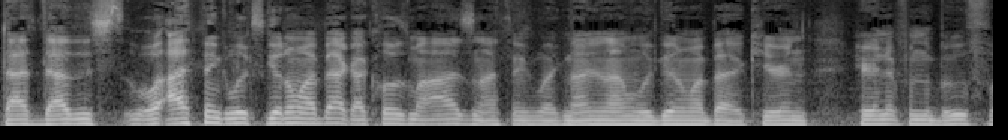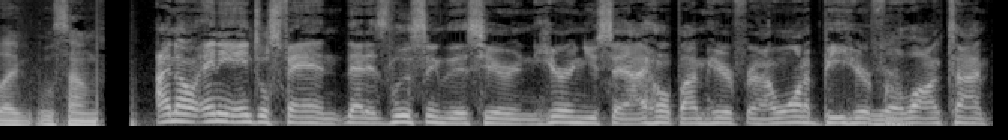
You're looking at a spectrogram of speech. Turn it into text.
that. That is what I think looks good on my back. I close my eyes and I think like 99 will look good on my back. Hearing hearing it from the booth like will sound. I know any Angels fan that is listening to this here and hearing you say, "I hope I'm here for, and I want to be here for a long time."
